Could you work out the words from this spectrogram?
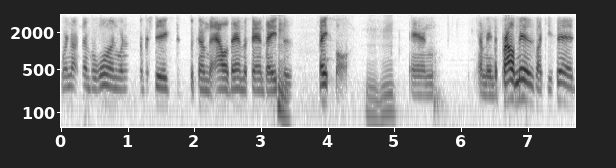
we're not number one, we're not number six. It's become the Alabama fan base of baseball. Mm-hmm. And I mean, the problem is, like you said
